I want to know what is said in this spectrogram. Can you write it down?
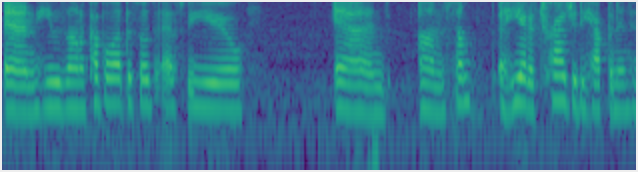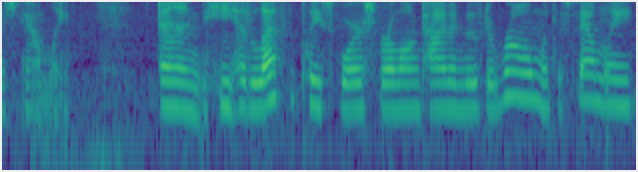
And he was on a couple episodes of SVU and um, some he had a tragedy happen in his family and he had left the police force for a long time and moved to Rome with his family,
